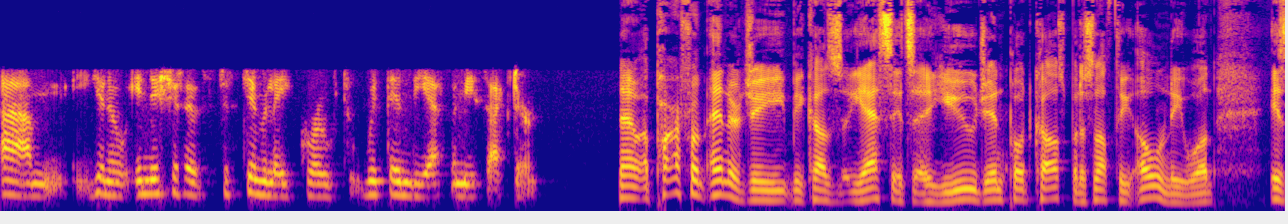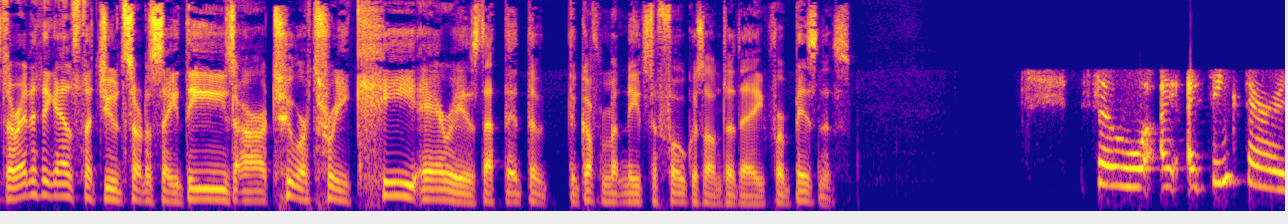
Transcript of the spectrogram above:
um, you know, initiatives to stimulate growth within the SME sector. Now, apart from energy, because yes, it's a huge input cost, but it's not the only one, is there anything else that you'd sort of say these are two or three key areas that the, the, the government needs to focus on today for business? So I, I, think there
